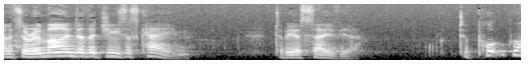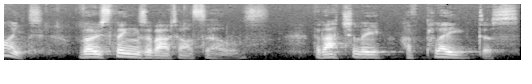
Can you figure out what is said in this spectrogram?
And it's a reminder that Jesus came to be a saviour, to put right those things about ourselves that actually have plagued us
